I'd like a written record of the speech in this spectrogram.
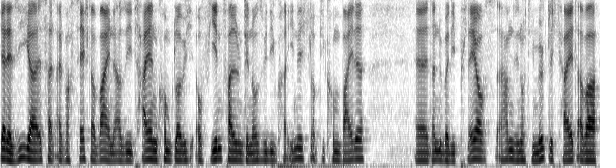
Ja, der Sieger ist halt einfach safe dabei. Ne? Also Italien kommt, glaube ich, auf jeden Fall genauso wie die Ukraine. Ich glaube, die kommen beide äh, dann über die Playoffs, haben sie noch die Möglichkeit. Aber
